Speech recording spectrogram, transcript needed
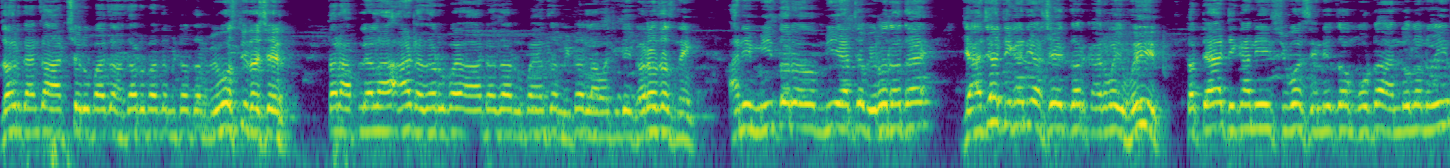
जर त्यांचा आठशे रुपयाचा हजार रुपयाचा मीटर जर व्यवस्थित असेल तर आपल्याला आठ हजार रुपये आठ हजार रुपयाचं मीटर लावायची काही गरजच नाही. आणि मी तर मी याच्या विरोधात आहे. ज्या ज्या ठिकाणी असे जर कारवाई होईल तर त्या ठिकाणी शिवसेनेचं मोठं आंदोलन होईल.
